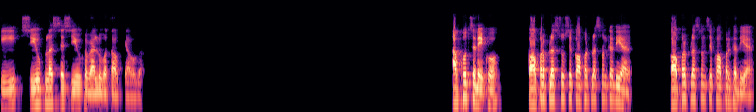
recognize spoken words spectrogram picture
कि सी यू प्लस से सी यू का वैल्यू बताओ, क्या होगा? आप खुद से देखो। कॉपर प्लस टू से कॉपर प्लस वन का दिया है। कॉपर प्लस वन से कॉपर का दिया है।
